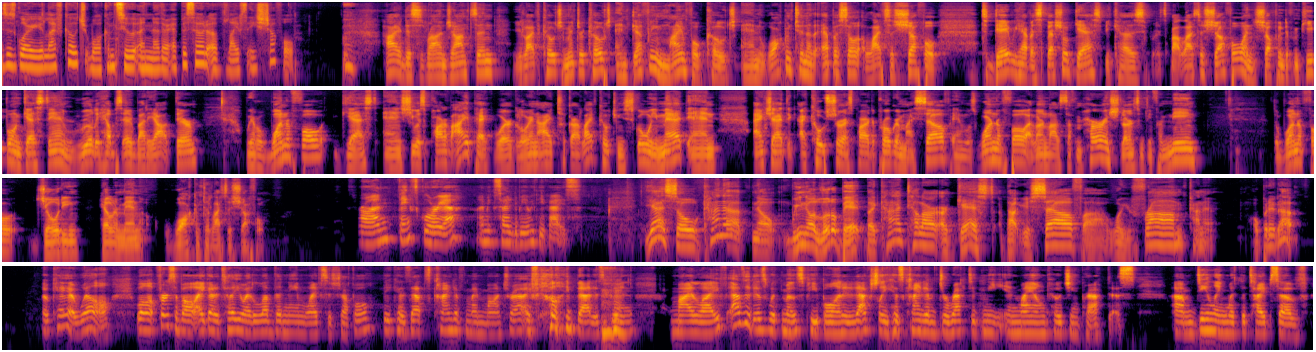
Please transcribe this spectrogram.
this is Gloria, your life coach. Welcome to another episode of Life's a Shuffle. Hi, this is Ron Johnson, your life coach, mentor coach, and definitely mindful coach. And welcome to another episode of Life's a Shuffle. Today we have a special guest because it's about Life's a Shuffle and shuffling different people and guests in really helps everybody out there. We have a wonderful guest, and she was part of IPEC, where Gloria and I took our life coaching school. We met, and I actually had to, I coached her as part of the program myself, and it was wonderful. I learned a lot of stuff from her, and she learned something from me. The wonderful Jody Hellerman welcome to Life's a Shuffle. Ron, thanks, Gloria. I'm excited to be with you guys. Yeah, so kind of, you know, we know a little bit, but kind of tell our, our guests about yourself, uh, where you're from, kind of open it up. Okay, I will. Well, first of all, I got to tell you, I love the name Life's a Shuffle because that's kind of my mantra. I feel like that has been my life, as it is with most people, and it actually has kind of directed me in my own coaching practice um, dealing with the types of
